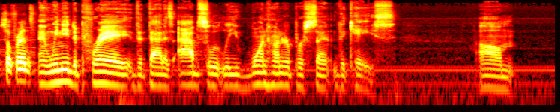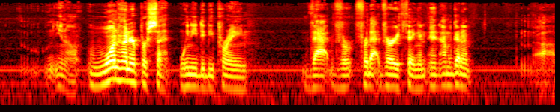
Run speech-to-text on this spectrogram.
So, friends. And we need to pray that that is absolutely 100% the case. Um, you know, 100% we need to be praying that ver- for that very thing. And, and I'm going to, uh,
